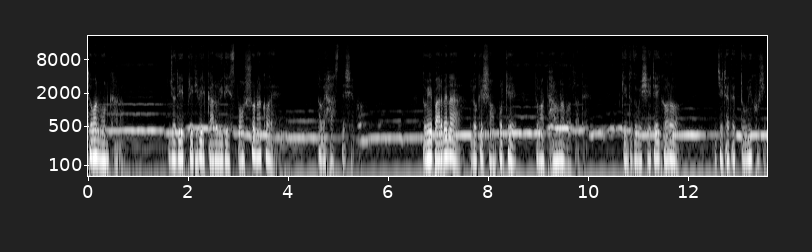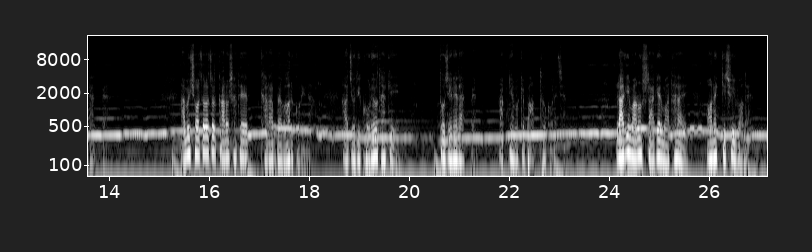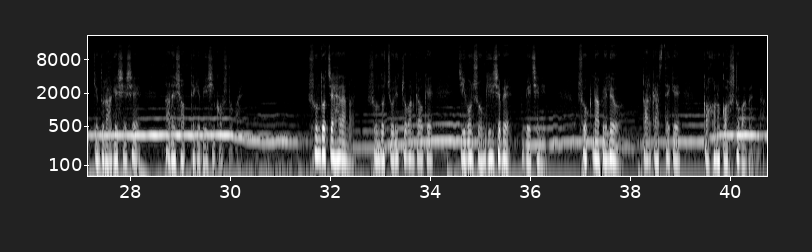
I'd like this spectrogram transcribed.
তোমার মন খারাপ। যদি পৃথিবীর কারোর হৃদয় স্পর্শ না করে, তবে হাসতে শেখো। তুমি পারবে না লোকের সম্পর্কে তোমার ধারণা বদলাতে, কিন্তু তুমি সেটাই করো যেটাতে তুমি খুশি থাকবে। আমি সচরাচর কারোর সাথে খারাপ ব্যবহার করি না, আর যদি করেও থাকে, তো জেনে রাখবেন, আপনি আমাকে বাধ্য করেছেন। রাগী মানুষ রাগের মাথায় অনেক কিছুই বলে, কিন্তু রাগের শেষে তারাই সব থেকে বেশি কষ্ট পায়। সুন্দর চেহারা নয়, সুন্দর চরিত্রবান কাউকে জীবন সঙ্গী হিসেবে বেছে নিন। সুখ না পেলেও তার কাছ থেকে কখনো কষ্ট পাবেন না।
